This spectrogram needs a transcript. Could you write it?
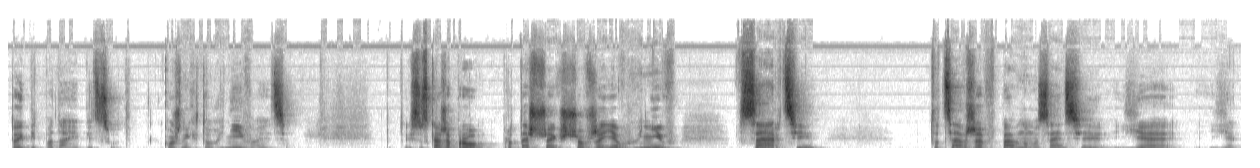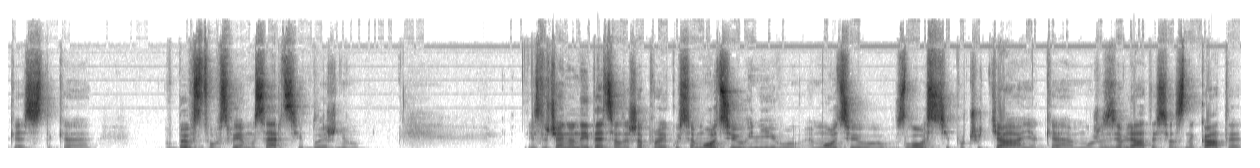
той підпадає під суд. Кожен, хто гнівається. Тобто Ісус каже про, про те, що якщо вже є гнів в серці, то це вже в певному сенсі є якесь таке вбивство в своєму серці ближнього. І, звичайно, не йдеться лише про якусь емоцію гніву, емоцію злості, почуття, яке може з'являтися, зникати.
